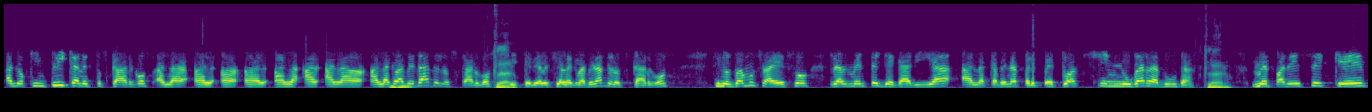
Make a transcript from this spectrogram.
a, lo, que implican estos cargos, a la, a, la, a la, a la gravedad de los cargos, claro. sí, quería decir, a la gravedad de los cargos, si nos vamos a eso, realmente llegaría a la cadena perpetua sin lugar a dudas. Claro. Me parece que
